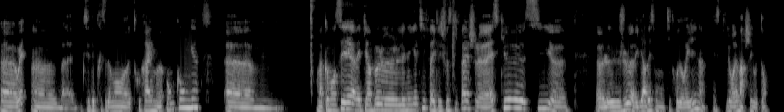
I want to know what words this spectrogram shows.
Euh, ouais, euh, bah, c'était précédemment euh, True Crime Hong Kong. Euh, on va commencer avec un peu le, le négatif, avec les choses qui fâchent. Est-ce que si euh, euh, le jeu avait gardé son titre d'origine, est-ce qu'il aurait marché autant?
